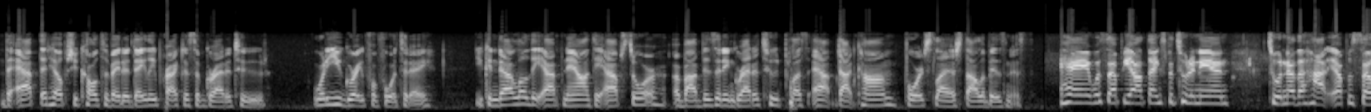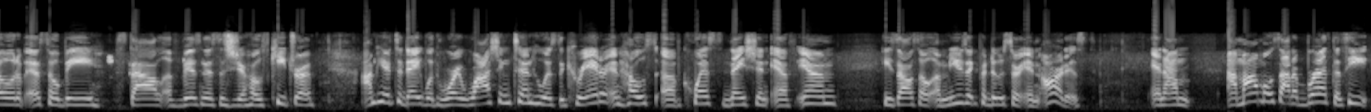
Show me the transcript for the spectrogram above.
the app that helps you cultivate a daily practice of gratitude. What are you grateful for today? You can download the app now at the App Store or by visiting gratitudeplusapp.com forward slash style of business. Hey, what's up, y'all? Thanks for tuning in to another hot episode of SOB Style of Business. This is your host, Keetra. I'm here today with Roy Washington, who is the creator and host of Quest Nation FM. He's also a music producer and artist. And I'm I'm almost out of breath because he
